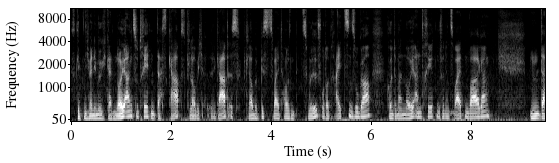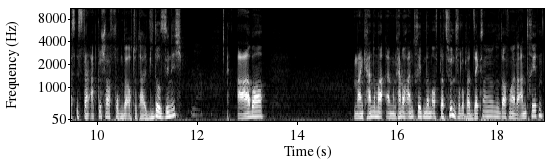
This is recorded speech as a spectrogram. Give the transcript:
es gibt nicht mehr die Möglichkeit, neu anzutreten. Das gab es, glaube ich, gab es, glaube bis 2012 oder 2013 sogar, konnte man neu antreten für den zweiten Wahlgang. Hm, das ist dann abgeschafft worden, war auch total widersinnig. Ja. Aber man kann, noch mal, man kann auch antreten, wenn man auf Platz 5 oder Platz 6 ist, darf man da antreten.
